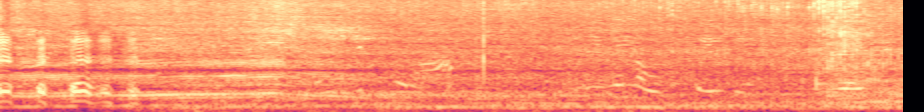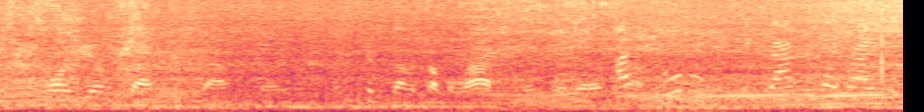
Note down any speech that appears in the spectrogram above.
yeah, you just want to be on the side of the stop. You've done a couple laps. I'm exactly like right.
